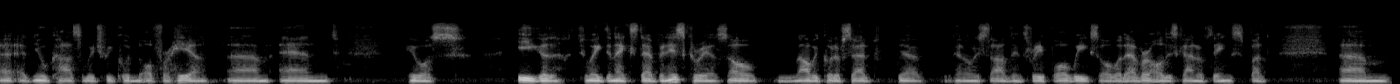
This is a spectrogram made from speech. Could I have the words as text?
at Newcastle, which we couldn't offer here, and he was eager to make the next step in his career. So now we could have said, yeah, we can only start in three, four weeks or whatever, all these kind of things. But um,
